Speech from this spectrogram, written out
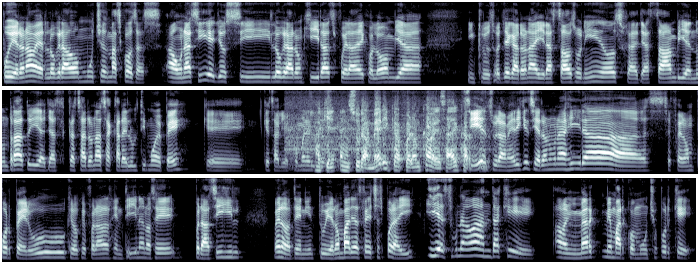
pudieron haber logrado muchas más cosas. Aún así, ellos sí lograron giras fuera de Colombia, incluso llegaron a ir a Estados Unidos, allá estaban viviendo un rato y allá alcanzaron a sacar el último EP que, que salió como en el... Aquí en Sudamérica fueron cabeza de cartel. Sí, en Sudamérica hicieron una gira, se fueron por Perú, creo que fueron a Argentina, no sé, Brasil. Bueno, tuvieron varias fechas por ahí. Y es una banda que a mí me, me marcó mucho porque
